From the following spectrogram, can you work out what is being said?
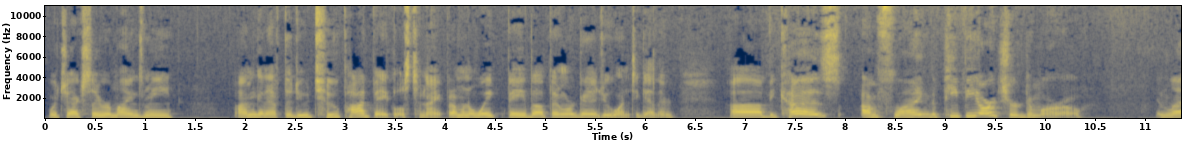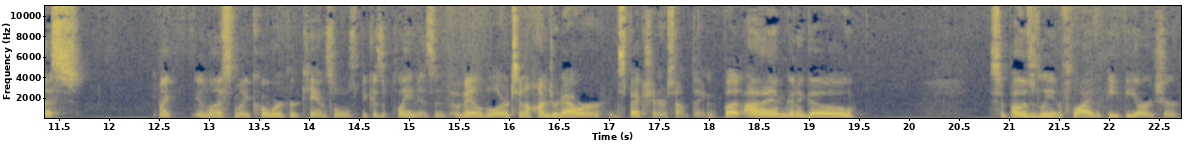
which actually reminds me, I'm gonna have to do two pod bagels tonight, but I'm gonna wake Babe up and we're gonna do one together. Uh, because I'm flying the PP Archer tomorrow, unless my unless my coworker cancels because a plane isn't available or it's an hundred hour inspection or something. But I am gonna go supposedly and fly the PP Archer.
